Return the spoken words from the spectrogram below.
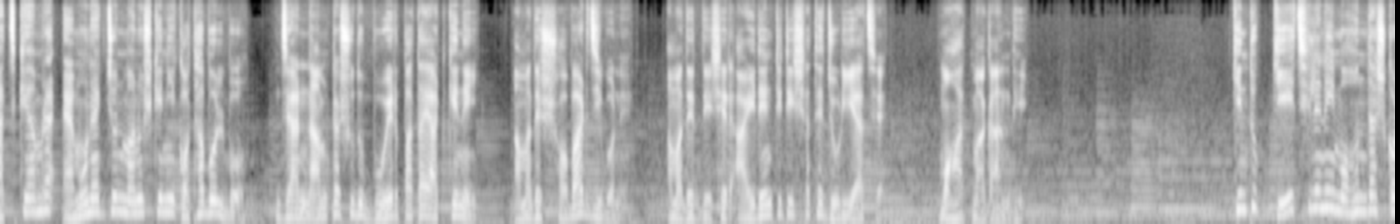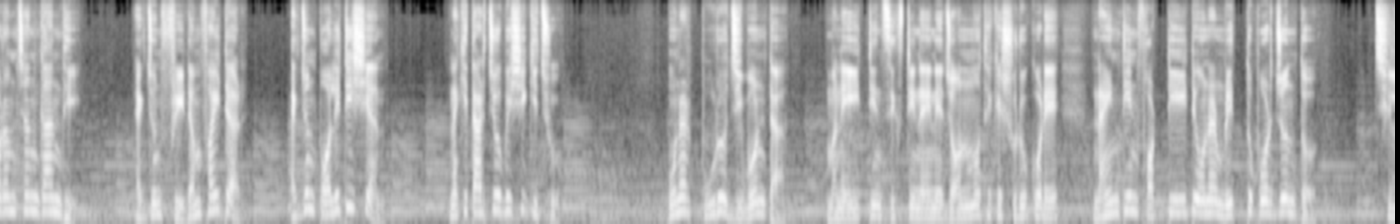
আজকে আমরা এমন একজন মানুষকে নিয়ে কথা বলব, যার নামটা শুধু বইয়ের পাতায় আটকে নেই, আমাদের সবার জীবনে, আমাদের দেশের আইডেন্টিটির সাথে জড়িয়ে আছে, মহাত্মা গান্ধী। কিন্তু কে ছিলেন এই মোহনদাস করমচাঁদ গান্ধী? একজন ফ্রিডম ফাইটার একজন পলিটিশিয়ান নাকি তার চেয়েও বেশি কিছু? ওনার পুরো জীবনটা মানে এইটিন সিক্সটি নাইনে জন্ম থেকে শুরু করে নাইনটিন ফর্টি এইটে ওনার মৃত্যু পর্যন্ত, ছিল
